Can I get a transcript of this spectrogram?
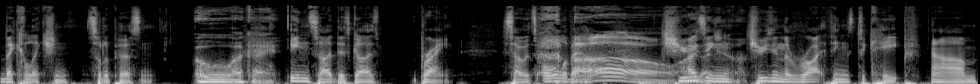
the collection sort of person Oh, okay. inside this guy's brain. So it's all about Oh, choosing gotcha. choosing the right things to keep, um,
